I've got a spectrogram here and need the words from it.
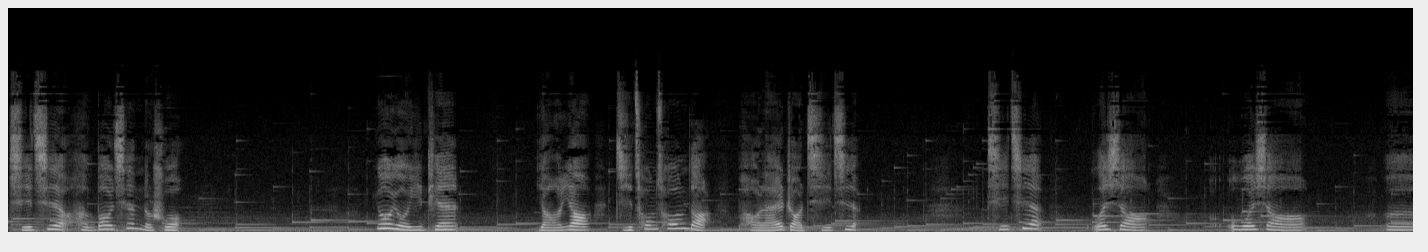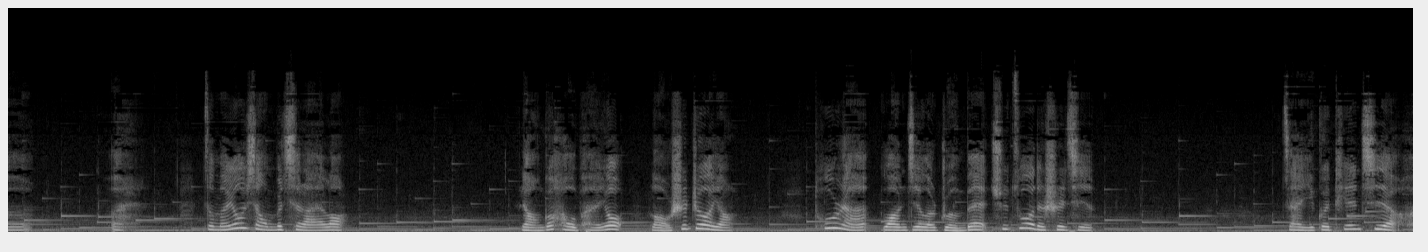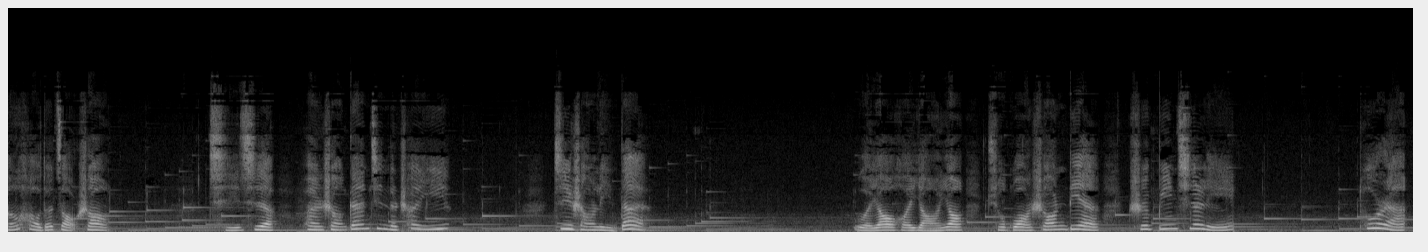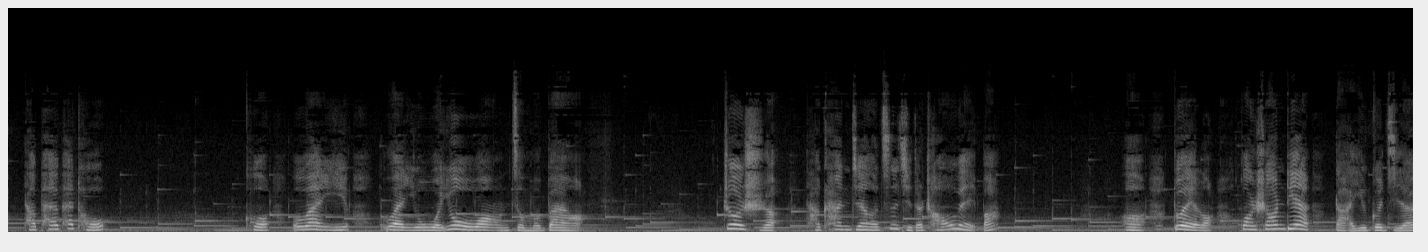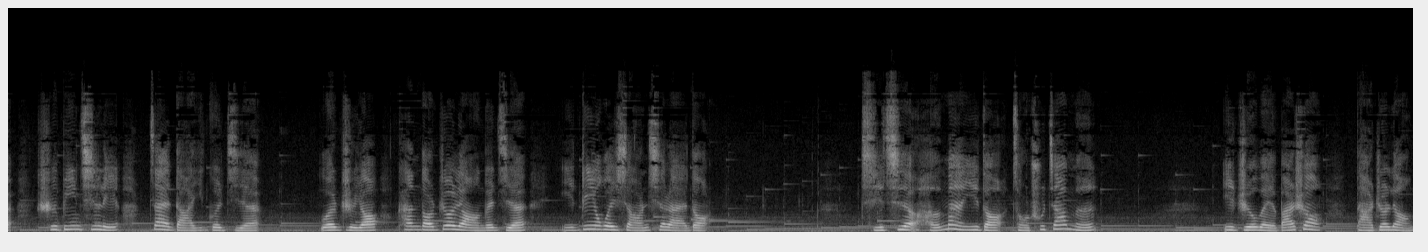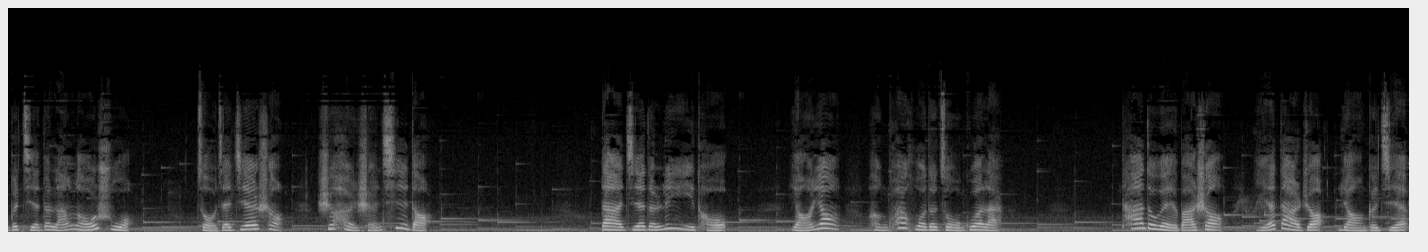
琪琪很抱歉地说。又有一天，洋洋急匆匆地跑来找琪琪。琪琪，我想，我想，嗯，哎，怎么又想不起来了？两个好朋友老是这样。突然忘记了准备去做的事情。在一个天气很好的早上，琪琪换上干净的衬衣，系上领带。我要和洋洋去逛商店，吃冰淇淋。突然，他拍拍头。可万一……万一我又忘了怎么办啊？这时，他看见了自己的长尾巴。哦，对了，逛商店打一个结，吃冰淇淋再打一个结。我只要看到这两个结，一定会想起来的。琪琪很满意的走出家门，一只尾巴上。打着两个结的蓝老鼠，走在街上是很神气的。大街的另一头，洋洋很快活地走过来，它的尾巴上也打着两个结。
